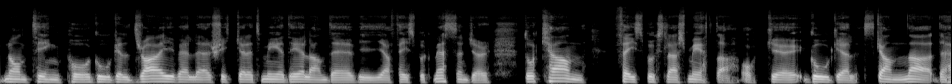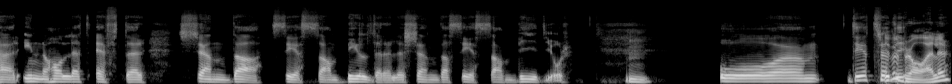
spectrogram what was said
någonting på Google Drive eller skickar ett meddelande via Facebook Messenger, då kan Facebook slash Meta och eh, Google skanna det här innehållet efter kända SESAM-bilder eller kända SESAM-videor. Mm. Och eh, det Det är trädde... väl bra, eller?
